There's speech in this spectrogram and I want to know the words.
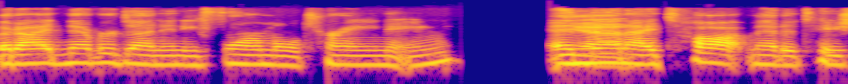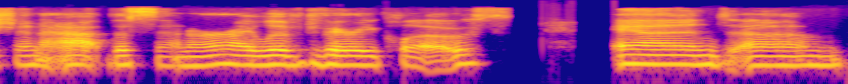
but I'd never done any formal training. And then I taught meditation at the center. I lived very close. And, um,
